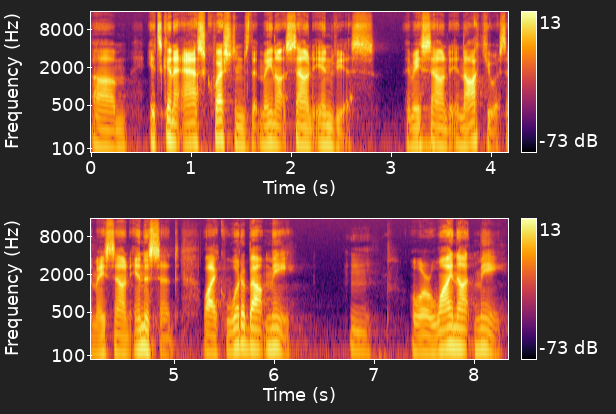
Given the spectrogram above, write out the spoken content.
um, it's going to ask questions that may not sound envious. They may sound innocuous. They may sound innocent, like, what about me? Hmm. Or why not me?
